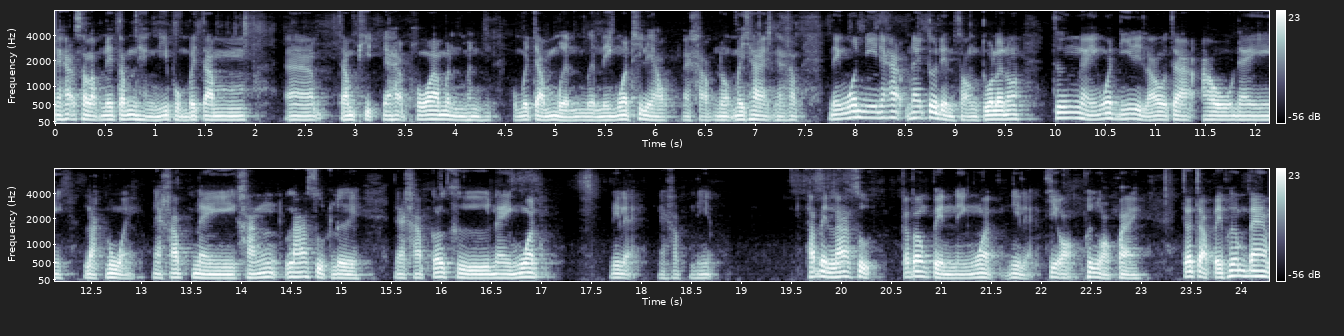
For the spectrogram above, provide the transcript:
นะครับสำหรับในตำแหน่งนี้ผมไปจำอ่าจำผิดนะครับ เพราะว่ามันมันผมไปจำเหมือนเหมือนในงวดที่แล้วนะครับเนาะไม่ใช่นะครับ ในงวดนี้นะครับได้ตัวเด่น 2 ตัวแล้วเนาะซึ่งในงวดนี้เดี๋ยวเราจะเอาในหลักหน่วยนะครับ ในครั้งล่าสุดเลยนะครับ ก็คือในงวด นี่แหละนะครับนี่ถ้าเป็นล่าสุดก็ต้องเป็นในงวดนี่แหละที่ออกเพิ่งออกไป จะจับไปเพิ่มแต้ม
